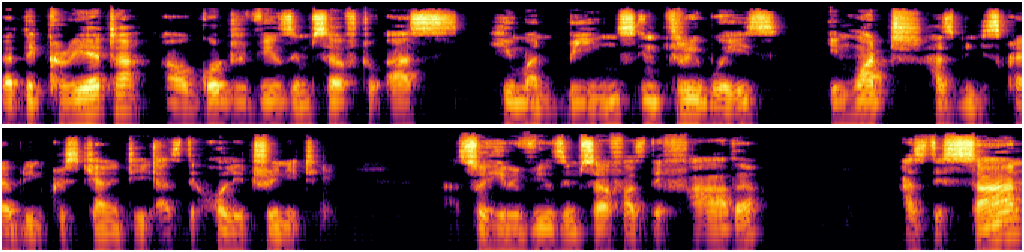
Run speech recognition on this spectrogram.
that the Creator, our God, reveals Himself to us human beings in three ways in what has been described in Christianity as the Holy Trinity. So he reveals himself as the Father, as the Son,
